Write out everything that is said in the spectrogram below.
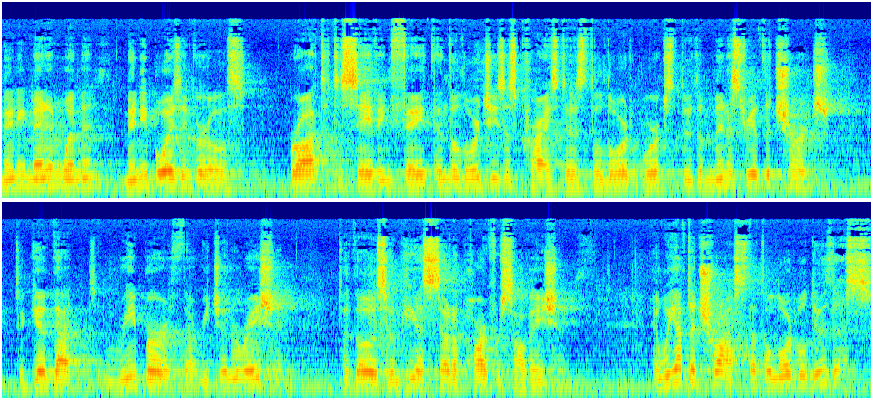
many men and women, many boys and girls brought to saving faith in the Lord Jesus Christ as the Lord works through the ministry of the church to give that rebirth, that regeneration to those whom He has set apart for salvation. And we have to trust that the Lord will do this.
